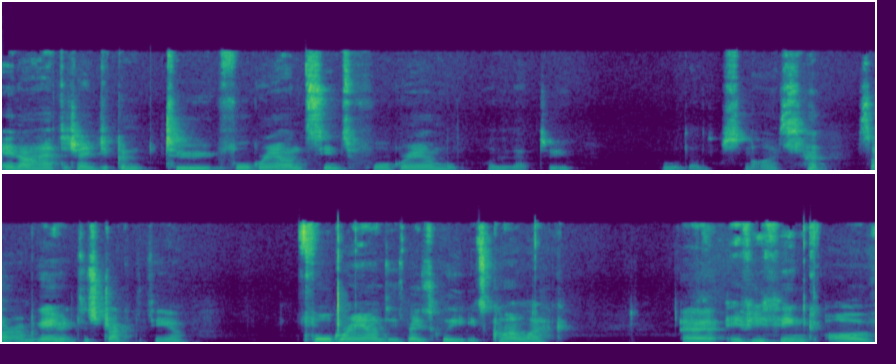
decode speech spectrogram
and I have to change it to foreground since foreground, what did that do? Oh, that looks nice. Sorry, I'm getting distracted here. Foreground is basically, it's kind of like, uh, if you think of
